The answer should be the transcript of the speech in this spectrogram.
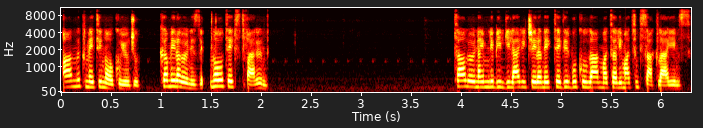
Anlık metin okuyucu. Kamera ön izle. No text found. Tal önemli bilgiler içermektedir bu kullanma talimatını saklayınız.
